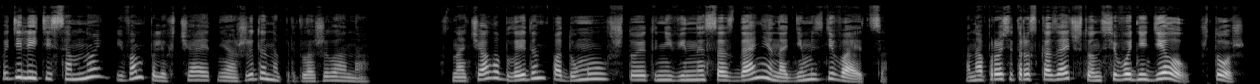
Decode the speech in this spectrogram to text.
«Поделитесь со мной, и вам полегчает», — неожиданно предложила она. Сначала Блейден подумал, что это невинное создание над ним издевается. Она просит рассказать, что он сегодня делал. Что ж,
